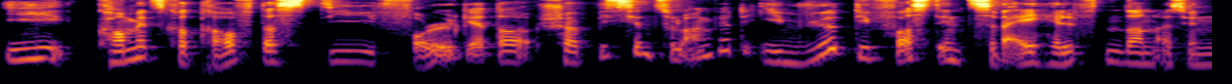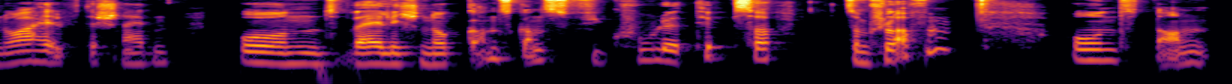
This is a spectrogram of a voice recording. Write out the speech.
Ich komme jetzt gerade drauf, dass die Folge da schon ein bisschen zu lang wird. Ich würde die fast in zwei Hälften dann, also in nur Hälfte schneiden und weil ich noch ganz, ganz viele coole Tipps habe zum Schlafen. Und dann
